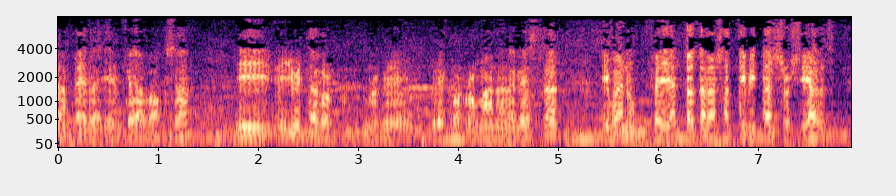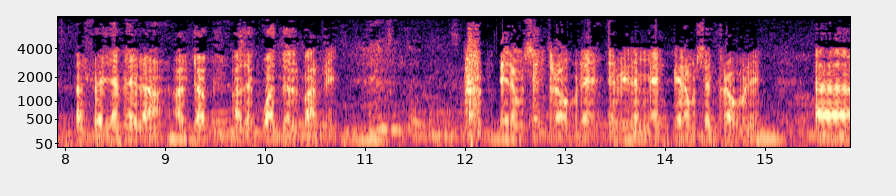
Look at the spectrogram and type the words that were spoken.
també la gent feia boxa, i, i lluita gre- gre- grecorromana d'aquesta, i bueno, feien totes les activitats socials, les feien, era el lloc adequat del barri. Era un centre obrer, evidentment que era un centre obrer. Eh,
